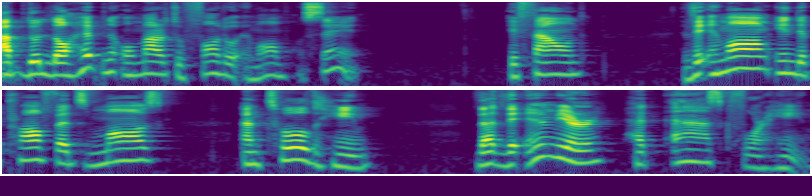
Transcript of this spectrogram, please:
Abdullah ibn Umar to follow Imam Hussein. He found the Imam in the Prophet's mosque and told him that the Emir had asked for him.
